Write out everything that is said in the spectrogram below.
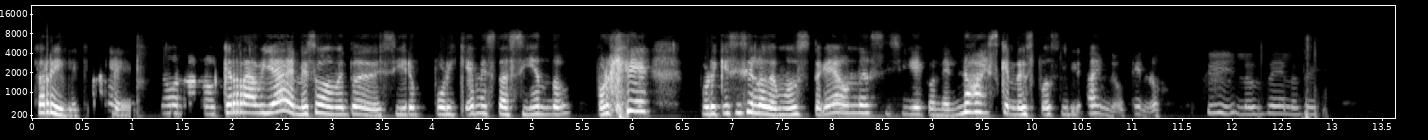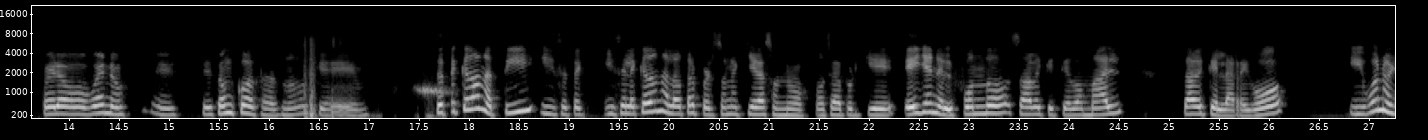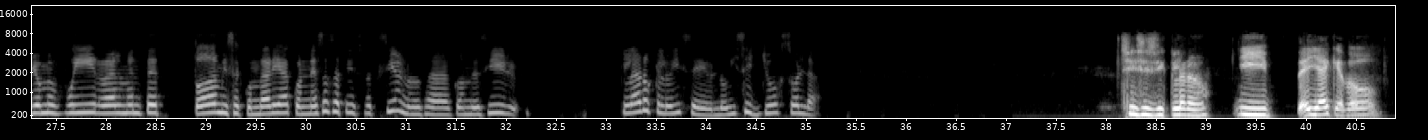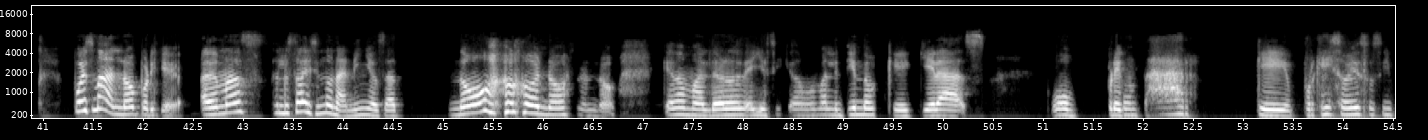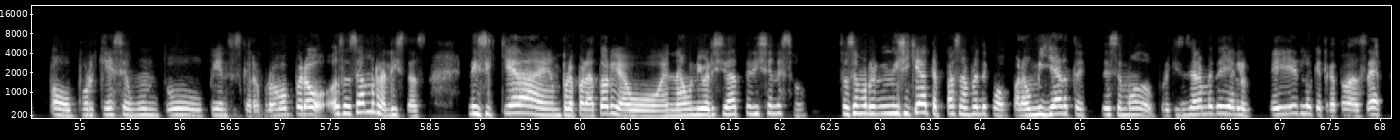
qué horrible, qué horrible. No, no, no, qué rabia en ese momento de decir, ¿por qué me está haciendo? ¿Por qué? Porque si se lo demostré, aún así sigue con él. No, es que no es posible. Ay, no, que no. sí, lo sé, lo sé. Pero bueno, este, son cosas, ¿no? Que se te quedan a ti y se te, y se le quedan a la otra persona, quieras o no. O sea, porque ella en el fondo sabe que quedó mal, sabe que la regó. Y bueno, yo me fui realmente toda mi secundaria con esa satisfacción, o sea, con decir, claro que lo hice, lo hice yo sola. Sí, sí, sí, claro. Y ella quedó, pues mal, ¿no? Porque además se lo estaba diciendo una niña, o sea, no, no, no, no. Quedó mal, de verdad, ella sí quedó mal. Entiendo que quieras o preguntar que por qué hizo eso, sí, o por qué según tú piensas que reprobó, pero, o sea, seamos realistas, ni siquiera en preparatoria o en la universidad te dicen eso. O sea, ni siquiera te pasan enfrente como para humillarte de ese modo, porque sinceramente ella, lo, ella es lo que trató de hacer.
